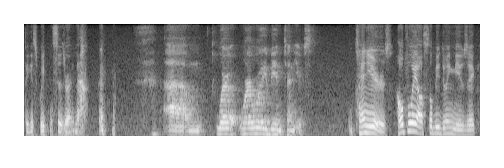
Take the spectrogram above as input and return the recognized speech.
biggest weaknesses right now. Um, where where will you be in ten years? in 10 years. Hopefully i'll still be doing music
